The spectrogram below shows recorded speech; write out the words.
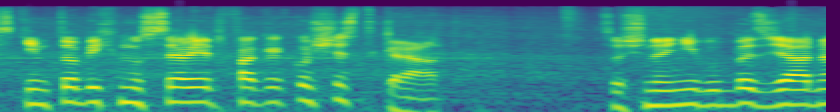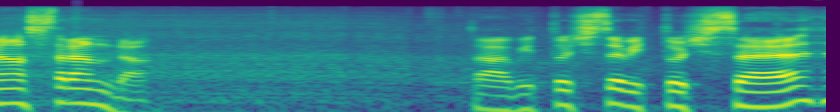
s tímto bych musel jet fakt jako šestkrát. Což není vůbec žádná sranda. Tak, vytoč se, vytoč se.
